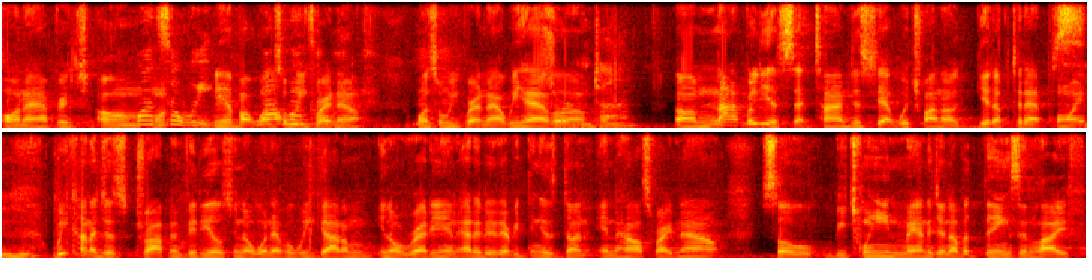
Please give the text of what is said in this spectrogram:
On average, um, once on, a week. Yeah, about once about a week once right a week. now. Once a week right now. We have certain um, time. Um, not really a set time just yet. We're trying to get up to that point. We kind of just dropping videos, you know, whenever we got them, you know, ready and edited. Everything is done in house right now. So between managing other things in life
